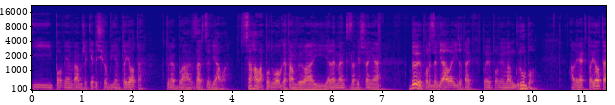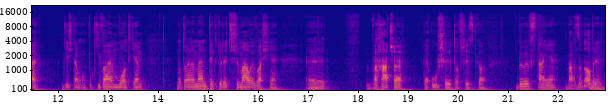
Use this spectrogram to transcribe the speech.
I powiem Wam, że kiedyś robiłem Toyotę, która była zardzewiała. Cała podłoga tam była i elementy zawieszenia były pordzewiałe i to tak powie- powiem Wam grubo. Ale jak Toyotę gdzieś tam opukiwałem młotkiem, no to elementy, które trzymały właśnie yy, wahacze, te uszy, to wszystko, były w stanie bardzo dobrym.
